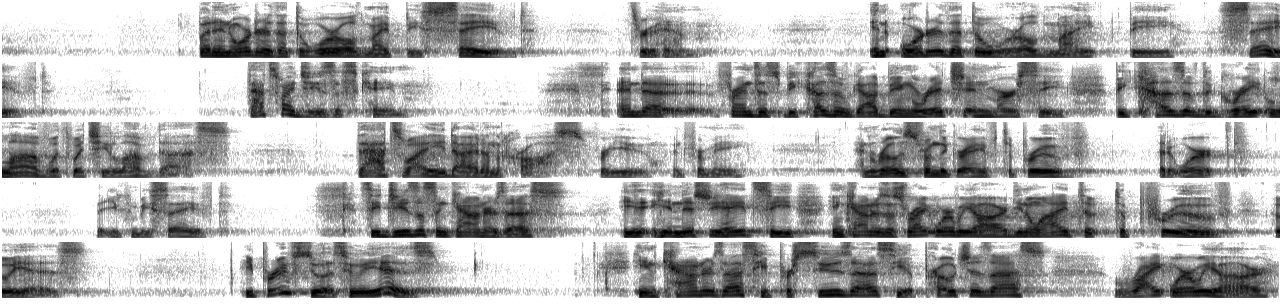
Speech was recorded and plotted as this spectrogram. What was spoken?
but in order that the world might be saved through him. In order that the world might be saved. That's why Jesus came. And uh, friends, it's because of God being rich in mercy, because of the great love with which He loved us. That's why He died on the cross for you and for me and rose from the grave to prove that it worked, that you can be saved. See, Jesus encounters us. He, he initiates, he, he encounters us right where we are. Do you know why? To, to prove who He is. He proves to us who He is. He encounters us, He pursues us, He approaches us right where we are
